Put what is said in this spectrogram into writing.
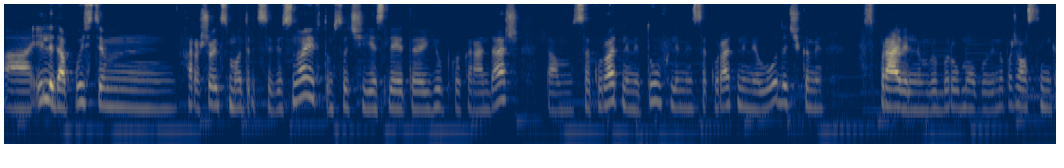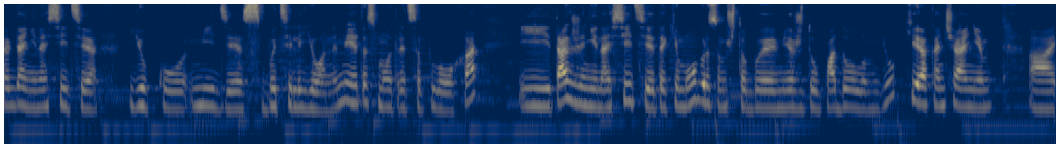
а, или, допустим, хорошо это смотрится весной, в том случае, если это юбка-карандаш, там, с аккуратными туфлями, с аккуратными лодочками, с правильным выбором обуви. Но, пожалуйста, никогда не носите юбку миди с ботильонами, это смотрится плохо. И также не носите таким образом, чтобы между подолом юбки окончанием а,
